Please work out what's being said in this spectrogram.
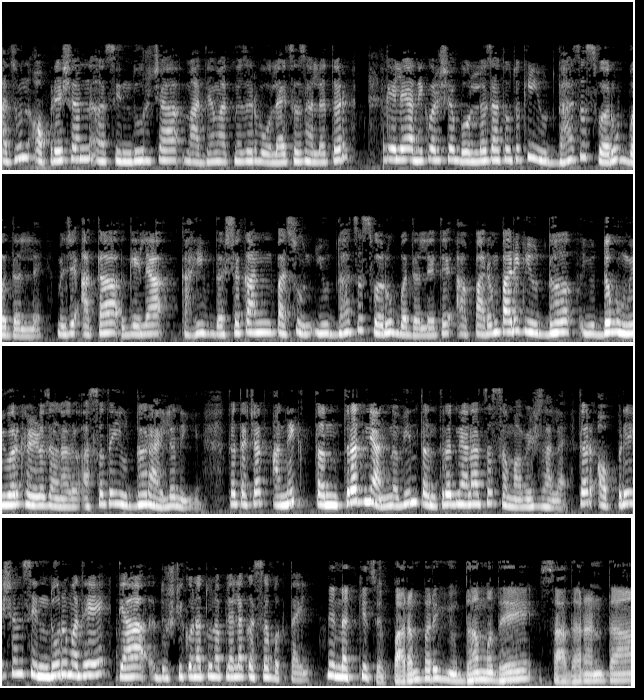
अजून ऑपरेशन सिंदूरच्या माध्यमातून जर बोलायचं झालं तर गेले अनेक वर्ष बोललं जात होतं की युद्धाचं स्वरूप बदललंय. म्हणजे आता गेल्या काही दशकांपासून युद्धाचं स्वरूप बदललंय. ते पारंपरिक युद्ध युद्धभूमीवर खेळलं जाणारं असं ते युद्ध राहिलं नाहीये. तर त्याच्यात अनेक तंत्रज्ञान नवीन तंत्रज्ञानाचा समावेश झालाय. तर ऑपरेशन सिंदूरमध्ये त्या दृष्टिकोनातून आपल्याला कसं बघता येईल? नक्कीच. पारंपरिक युद्धामध्ये साधारणतः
